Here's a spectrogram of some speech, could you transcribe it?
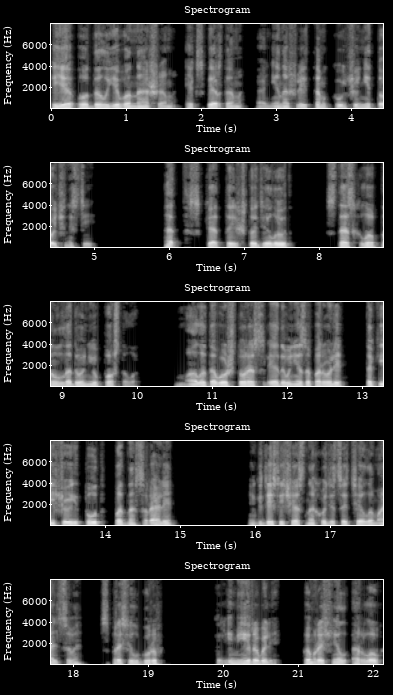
«Я отдал его нашим экспертам. Они нашли там кучу неточностей». «От скоты что делают?» Стас хлопнул ладонью по столу. Мало того, что расследование запороли, так еще и тут поднасрали. «Где сейчас находится тело Мальцева?» — спросил Гуров. «Кремировали», — помрачнел Орлов.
